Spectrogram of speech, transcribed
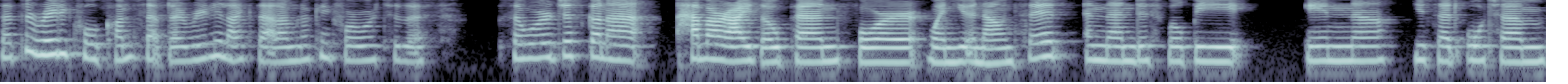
That's a really cool concept. I really like that. I'm looking forward to this. So we're just gonna have our eyes open for when you announce it, and then this will be in uh, you said autumn,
